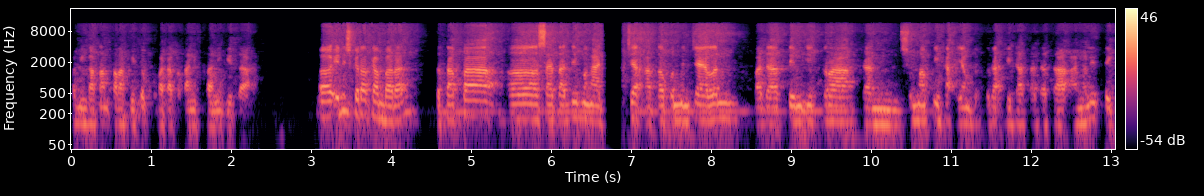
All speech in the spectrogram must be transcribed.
peningkatan taraf hidup kepada petani-petani kita. Uh, ini sekedar gambaran betapa uh, saya tadi mengajak ataupun men-challenge pada tim IKRA dan semua pihak yang bergerak di data-data analitik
